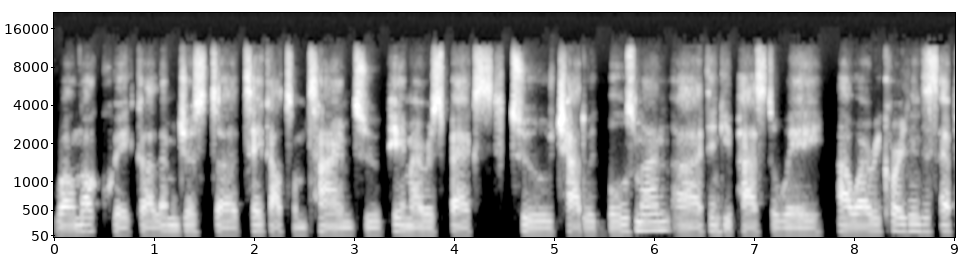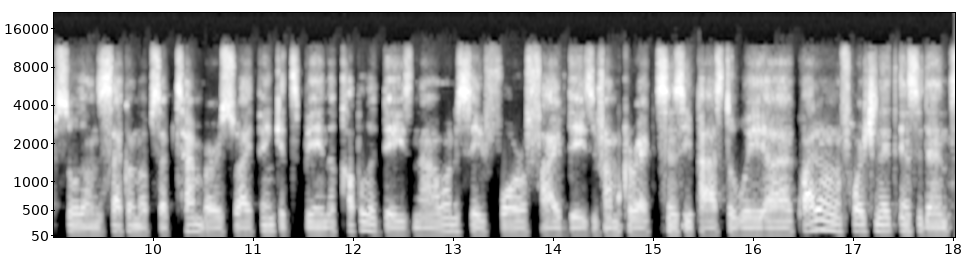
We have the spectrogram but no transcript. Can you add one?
well, not quick. Uh, let me just uh, take out some time to pay my respects to Chadwick Boseman. Uh, I think he passed away uh, we're recording this episode on the 2nd of September. So I think it's been a couple of days now. I want to say four or five days, if I'm correct, since he passed away. Uh, quite an unfortunate incident,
